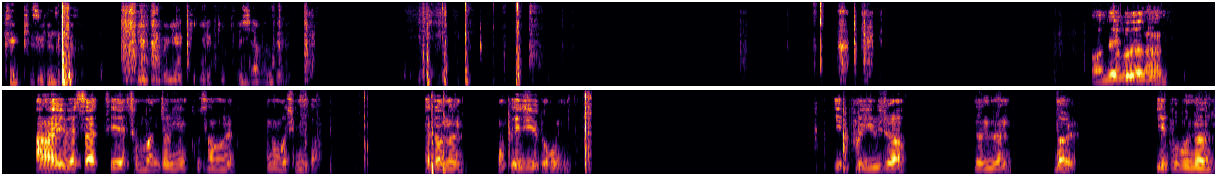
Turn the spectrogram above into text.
계속 있는 거죠. 뭐 이렇게 이렇게 표시하면 돼요. 어, 내부는 하나의 웹사이트의 전반적인 구성을 하는 것입니다. 헤더는 홈페이지 로고입니다. if user 넣는 널. 이 부분은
